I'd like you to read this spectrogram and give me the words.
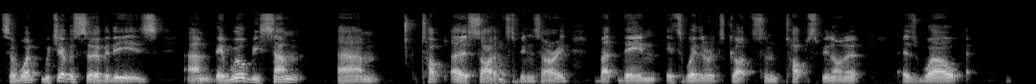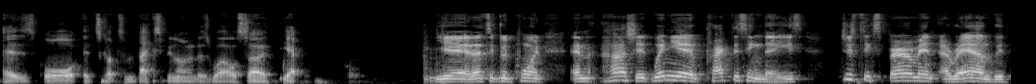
so what whichever serve it is, um, there will be some um, top uh, side spin, sorry, but then it's whether it's got some top spin on it as well as, or it's got some backspin on it as well. So, yeah. Yeah, that's a good point. And Harshit, when you're practicing these, just experiment around with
